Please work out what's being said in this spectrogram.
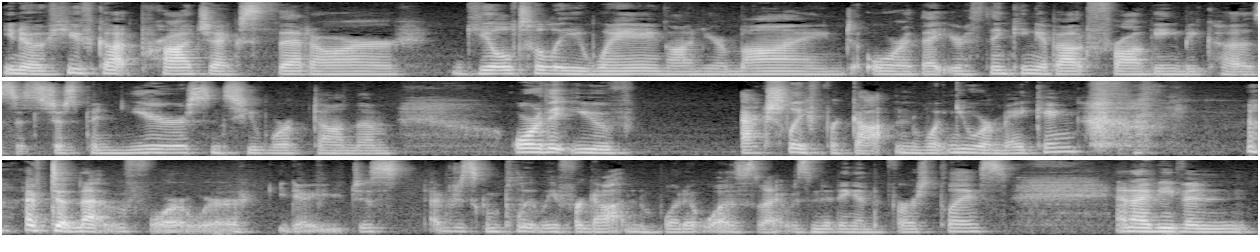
you know, if you've got projects that are guiltily weighing on your mind, or that you're thinking about frogging because it's just been years since you worked on them, or that you've actually forgotten what you were making. I've done that before where, you know, you just, I've just completely forgotten what it was that I was knitting in the first place. And I've even,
